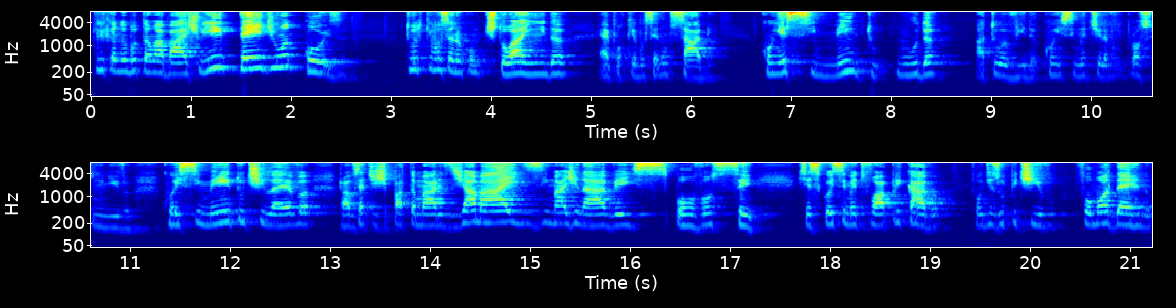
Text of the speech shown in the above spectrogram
clica no botão abaixo e entende uma coisa. Tudo que você não conquistou ainda é porque você não sabe. Conhecimento muda a tua vida. Conhecimento te leva para o próximo nível. Conhecimento te leva para você atingir patamares jamais imagináveis por você. Se esse conhecimento for aplicável, for disruptivo, for moderno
